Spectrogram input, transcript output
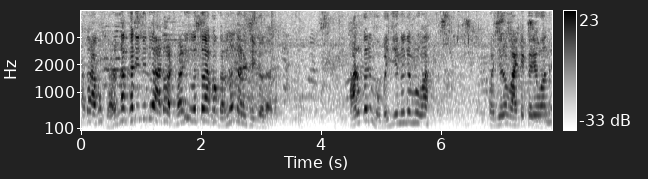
આ તો આખું ઘર ના ખરીદી દીધું આ તો અઠવાડિયું હોત તો આખો ઘરનો ધણી થઈ ગયો દાદા સારું કર્યું ભૂપેશજીનું તે વાહ. પજીરો વાટે કર્યો વાનું.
